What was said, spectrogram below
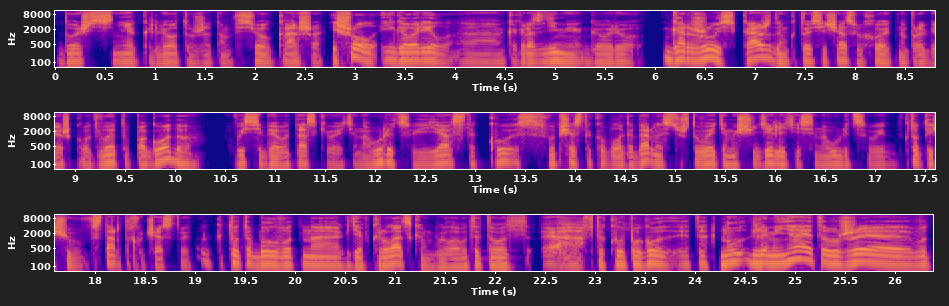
дождь, снег, лед уже там все, каша. И шел и говорил, э, как раз Диме говорю, горжусь каждым, кто сейчас выходит на пробежку. Вот в эту погоду вы себя вытаскиваете на улицу, и я с такой, с, вообще с такой благодарностью, что вы этим еще делитесь и на улице. Вы, кто-то еще в стартах участвует. Кто-то был вот на, где, в Крылатском было, вот это вот а, в такую погоду, это, ну, для меня это уже вот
